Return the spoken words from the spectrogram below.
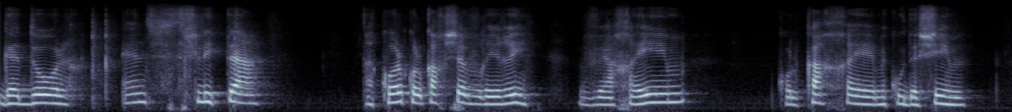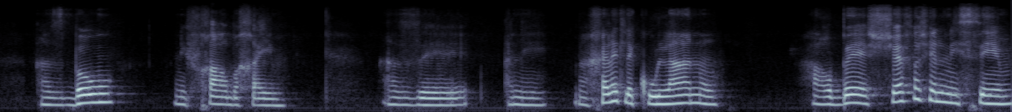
גדול, אין שליטה, הכל כל כך שברירי, והחיים כל כך uh, מקודשים. אז בואו נבחר בחיים. אז uh, אני מאחלת לכולנו הרבה שפע של ניסים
